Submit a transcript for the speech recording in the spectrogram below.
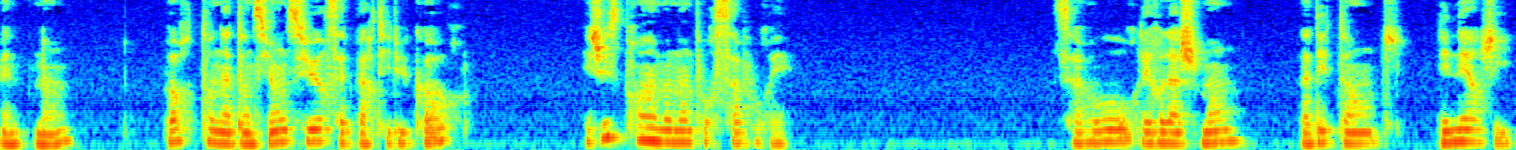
Maintenant, Porte ton attention sur cette partie du corps et juste prends un moment pour savourer. Savoure les relâchements, la détente, l'énergie.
